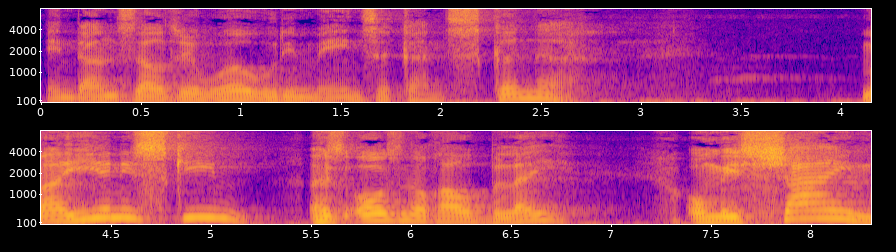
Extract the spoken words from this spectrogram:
En dan sal jy hoor hoe die mense kan skinder. Maar hier in die skiem is ons nogal bly om die shine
